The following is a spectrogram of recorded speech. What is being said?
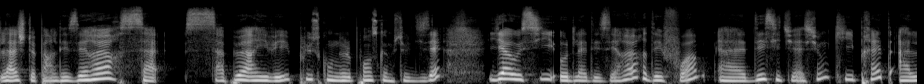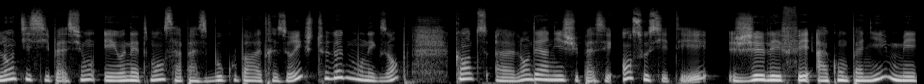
Là, je te parle des erreurs. Ça, ça peut arriver plus qu'on ne le pense, comme je te le disais. Il y a aussi, au-delà des erreurs, des fois, euh, des situations qui prêtent à l'anticipation. Et honnêtement, ça passe beaucoup par la trésorerie. Je te donne mon exemple. Quand euh, l'an dernier, je suis passée en société, je l'ai fait accompagner, mais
